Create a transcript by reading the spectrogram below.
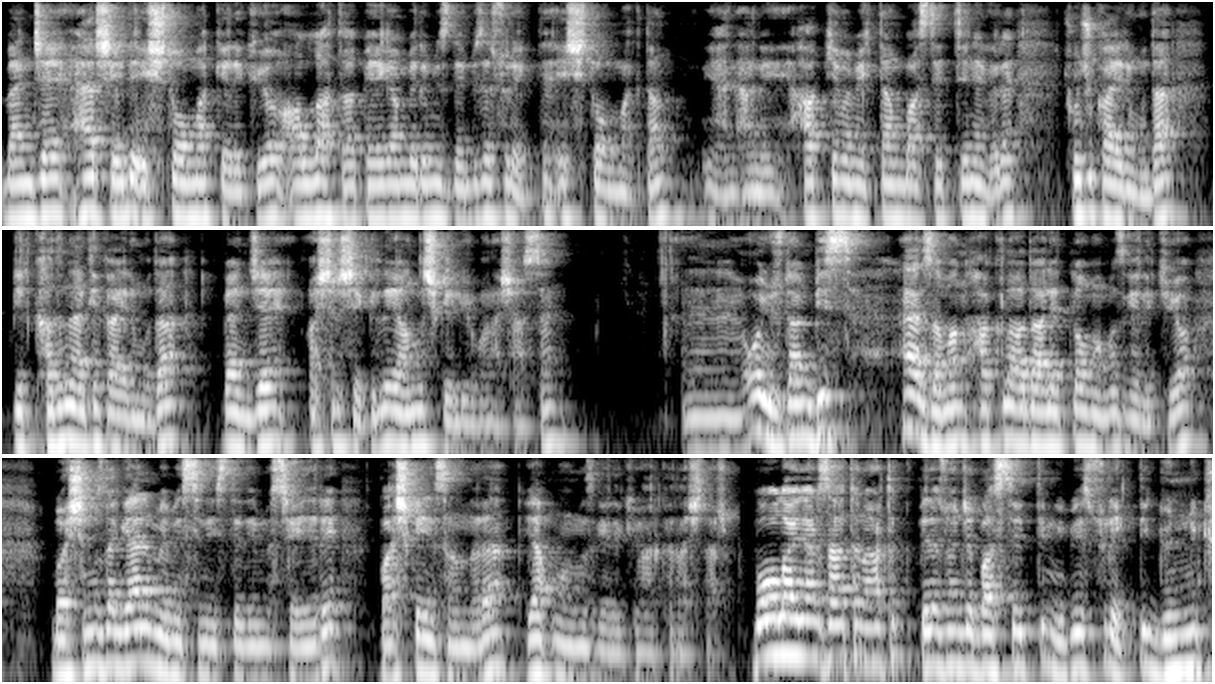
Bence her şeyde eşit olmak gerekiyor. Allah da peygamberimiz de bize sürekli eşit olmaktan yani hani hak yememekten bahsettiğine göre çocuk ayrımı da bir kadın erkek ayrımı da bence aşırı şekilde yanlış geliyor bana şahsen. Ee, o yüzden biz her zaman haklı adaletli olmamız gerekiyor. Başımıza gelmemesini istediğimiz şeyleri başka insanlara yapmamamız gerekiyor arkadaşlar. Bu olaylar zaten artık biraz önce bahsettiğim gibi sürekli günlük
